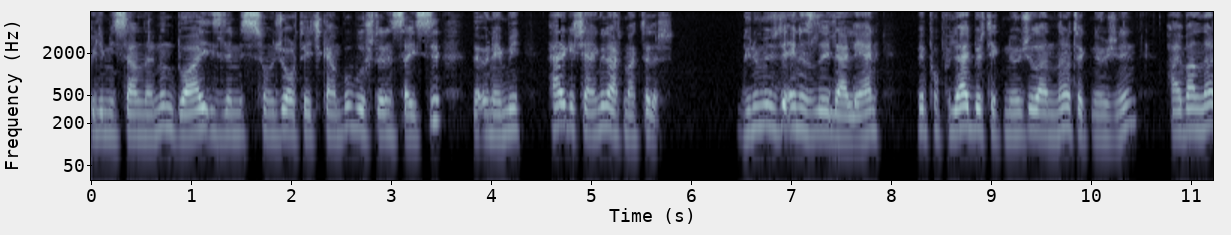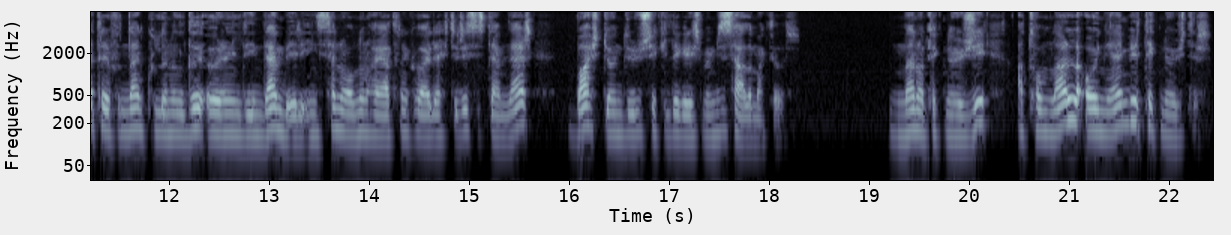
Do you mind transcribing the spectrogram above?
Bilim insanlarının doğayı izlemesi sonucu ortaya çıkan bu buluşların sayısı ve önemi her geçen gün artmaktadır. Günümüzde en hızlı ilerleyen ve popüler bir teknoloji olan nanoteknolojinin hayvanlar tarafından kullanıldığı öğrenildiğinden beri insanoğlunun hayatını kolaylaştırıcı sistemler baş döndürücü şekilde gelişmemizi sağlamaktadır. Nanoteknoloji atomlarla oynayan bir teknolojidir.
